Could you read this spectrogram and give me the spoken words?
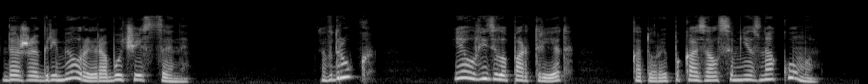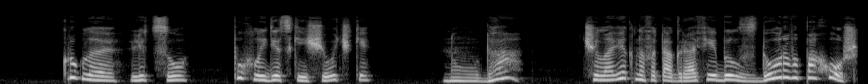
даже гримеры и рабочие сцены. Вдруг я увидела портрет, который показался мне знакомым. Круглое лицо, пухлые детские щечки. Ну да, человек на фотографии был здорово похож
